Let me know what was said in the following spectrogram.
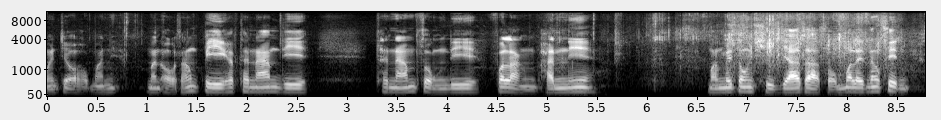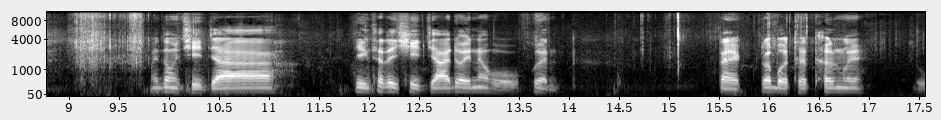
มันจะออกมาเนี่ยมันออกทั้งปีครับ ถ้าน้ำดี ถ้าน้ำส่งดีฝรั่งพันธุ์นี้ มันไม่ต้องฉีดยาสะสมอะไรทั้งสิ้น ไม่ต้องฉีดยา ยิ่งถ้าได้ฉีดยาด้วยนะโหเพื่อน แตกระเบิดเถิดเทิงเลย ดู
